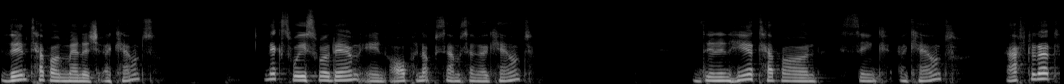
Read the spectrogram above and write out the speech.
Then tap on Manage Account. Next, we scroll down and open up Samsung account. Then in here, tap on Sync Account. After that,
